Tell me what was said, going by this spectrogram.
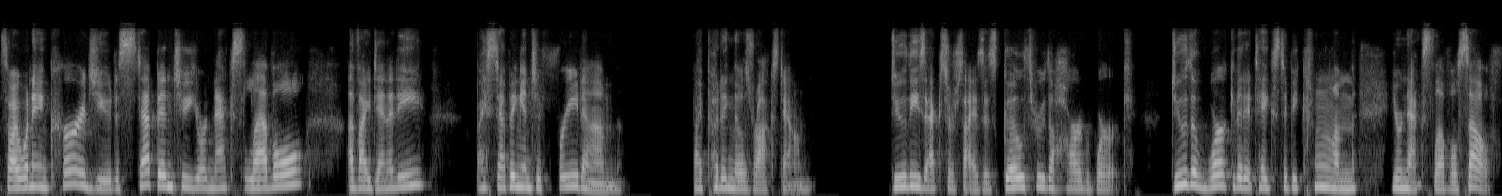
So I want to encourage you to step into your next level of identity by stepping into freedom by putting those rocks down. Do these exercises, go through the hard work do the work that it takes to become your next level self.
